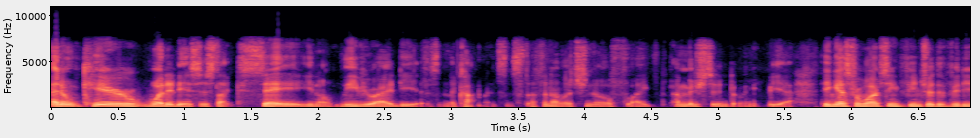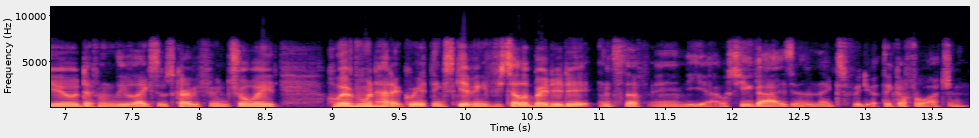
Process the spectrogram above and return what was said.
I don't care what it is just like say you know leave your ideas in the comments and stuff and i'll let you know if like i'm interested in doing it but yeah. Thank you guys for watching. If you enjoyed the video definitely leave a like subscribe if you enjoyed. Hope everyone had a great thanksgiving if you celebrated it and stuff and yeah i'll see you guys in the next video. Thank you all for watching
